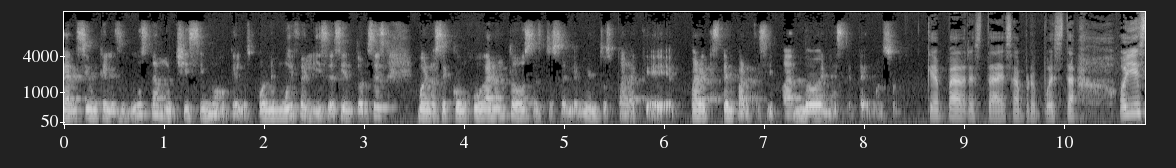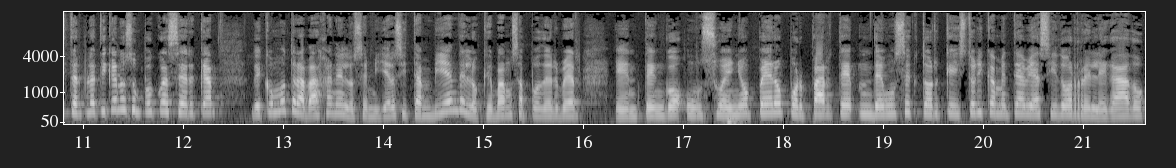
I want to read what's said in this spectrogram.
canción que les gusta muchísimo, que los pone muy felices y entonces, bueno, se conjugaron todos estos elementos para que, para que estén participando en este tema. Qué padre está esa propuesta. Oye, Esther, platícanos un poco acerca de cómo trabajan en los semilleros y también de lo que vamos a poder ver en Tengo un sueño, pero por parte de un sector que históricamente había sido relegado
